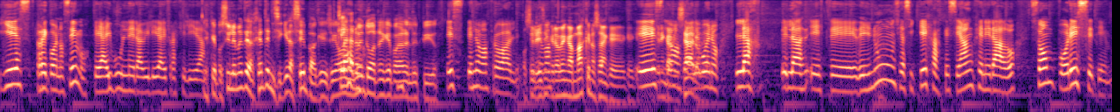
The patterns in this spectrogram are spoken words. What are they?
Y es, reconocemos que hay vulnerabilidad y fragilidad. Es que posiblemente la gente ni siquiera sepa que llegado Claro. el momento va a tener que pagar el despido. Es, es lo más probable. O si le dicen más que no vengan más, que no saben que, que- que es tienen que lo más avisar. probable. Bueno, las, las este, denuncias y quejas que se han generado son por ese tema,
